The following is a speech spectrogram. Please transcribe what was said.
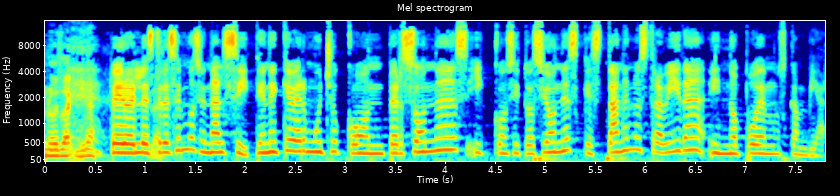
No, es la. Mira. Pero el estrés emocional sí, tiene que ver mucho con personas y con situaciones que están en nuestra vida y no podemos cambiar.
